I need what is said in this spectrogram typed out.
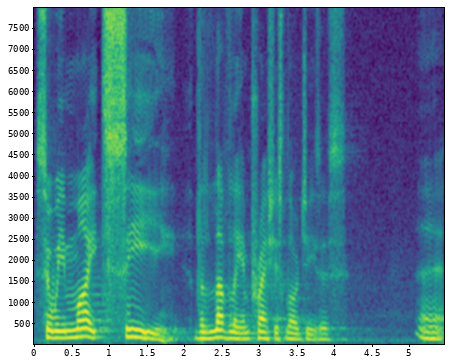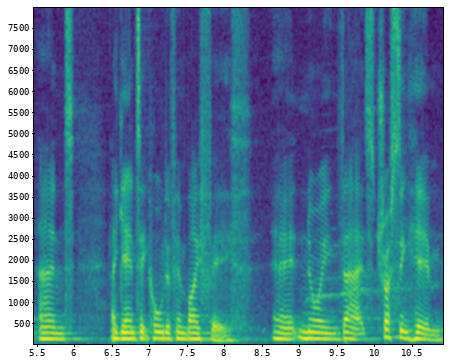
so we might see the lovely and precious Lord Jesus. Uh, and again, take hold of him by faith, uh, knowing that, trusting him,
